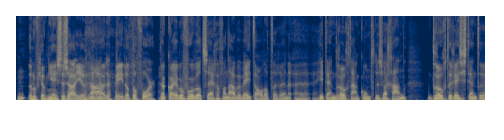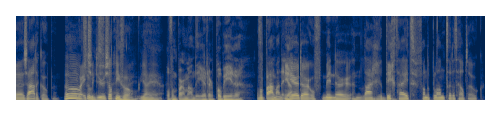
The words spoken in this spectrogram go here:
Hm? Dan hoef je ook niet eens te zaaien. Nou, Dan ben je dat nog voor. Dan kan je bijvoorbeeld zeggen van nou, we weten al dat er een eh, hitte en droogte aankomt. Dus wij gaan droogte-resistentere zaden kopen. Oh, zoiets, duur dat niveau. Ja, ja, ja. Of een paar maanden eerder proberen. Of een paar maanden Ja. eerder of minder een lagere dichtheid van de planten. Dat helpt ook.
